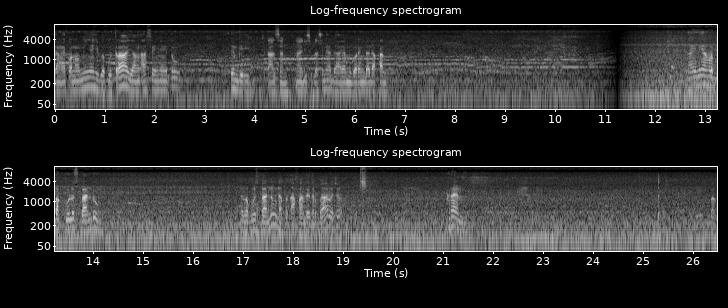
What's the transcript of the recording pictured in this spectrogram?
Yang ekonominya Hiba Putra, yang AC-nya itu MGI, kita azan. Nah, di sebelah sini ada ayam goreng dadakan. Nah, ini yang Lebak Bulus Bandung. Lebak Bulus Bandung dapat Avante terbaru cok keren. Lebak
